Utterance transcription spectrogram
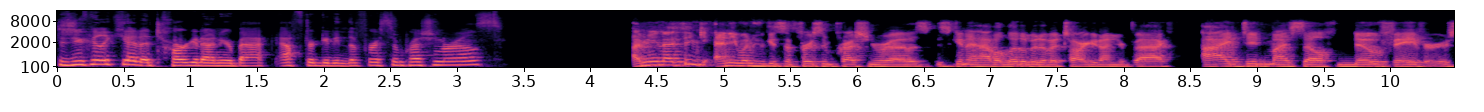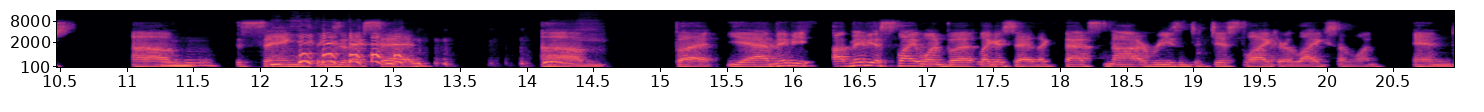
Did you feel like you had a target on your back after getting the first impression rose? I mean, I think anyone who gets a first impression rose is going to have a little bit of a target on your back. I did myself no favors um, Mhm. saying the things that I said. Um, but yeah, maybe uh, maybe a slight one, but like I said, like that's not a reason to dislike or like someone. And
